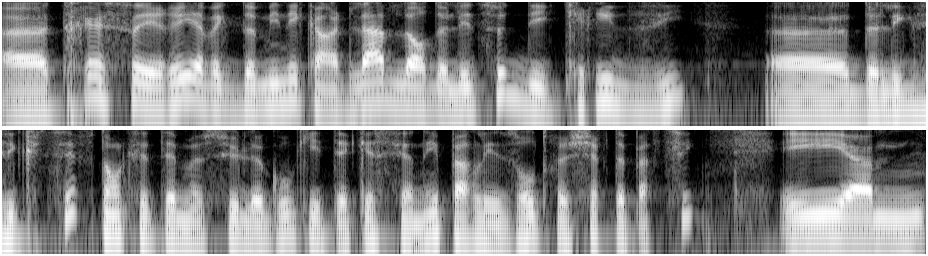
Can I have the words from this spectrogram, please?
euh, très serré avec Dominique Anglade lors de l'étude des crédits euh, de l'exécutif. Donc, c'était M. Legault qui était questionné par les autres chefs de parti. Et euh, M.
